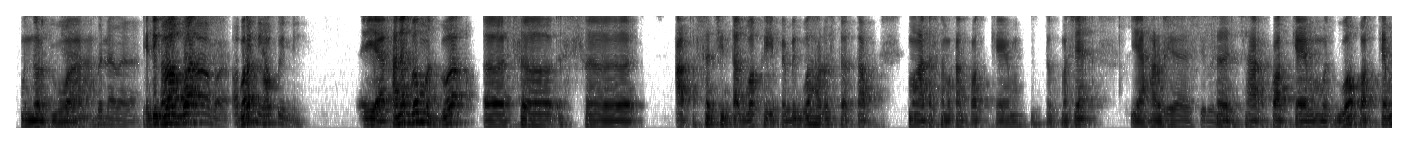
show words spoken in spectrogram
Menurut gua. Iya, Benar-benar. Jadi gua- gua- gua- opini opini. Iya, karena gue menurut gue se se a- secinta gue ke IPB, gue harus tetap mengatasnamakan podcast gitu. Maksudnya ya harus Iya sih, benar. secara podcast menurut gue podcast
